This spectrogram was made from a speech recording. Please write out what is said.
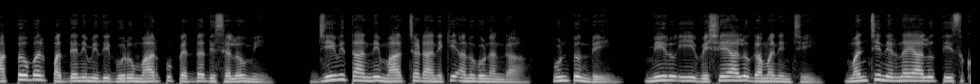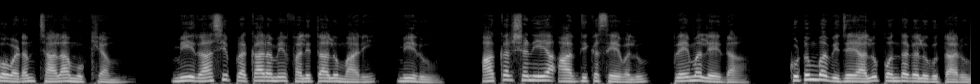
అక్టోబర్ పద్దెనిమిది గురు మార్పు పెద్ద దిశలో మీ జీవితాన్ని మార్చడానికి అనుగుణంగా ఉంటుంది. మీరు ఈ విషయాలు గమనించి మంచి నిర్ణయాలు తీసుకోవడం చాలా ముఖ్యం. మీ రాశి ప్రకారమే ఫలితాలు మారి మీరు ఆకర్షణీయ ఆర్థిక సేవలు ప్రేమ లేదా కుటుంబ విజయాలు పొందగలుగుతారు.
